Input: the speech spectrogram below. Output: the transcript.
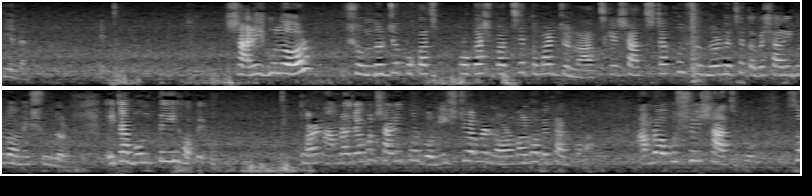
দিয়ে দেন। শাড়িগুলোর সৌন্দর্য প্রকাশ প্রকাশ পাচ্ছে তোমার জন্য। আজকের সাজটা খুব সুন্দর হয়েছে, তবে শাড়িগুলো অনেক সুন্দর। এটা বলতেই হবে। ধরেন আমরা যখন শাড়ি পরবো, নিশ্চয়ই আমরা নর্মাল ভাবে থাকব না। আমরা অবশ্যই সাজবো। সো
